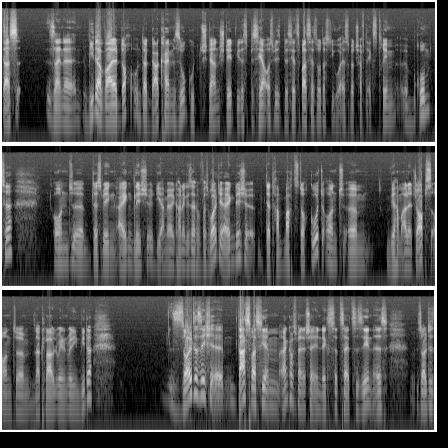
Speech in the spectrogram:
dass seine Wiederwahl doch unter gar keinem so guten Stern steht, wie das bisher aussieht. Bis jetzt war es ja so, dass die US-Wirtschaft extrem äh, brummte und äh, deswegen eigentlich äh, die Amerikaner gesagt haben, was wollt ihr eigentlich? Äh, der Trump macht es doch gut und ähm, wir haben alle Jobs und ähm, na klar wählen wir ihn wieder. Sollte sich äh, das, was hier im Einkaufsmanager-Index zurzeit zu sehen ist, sollte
